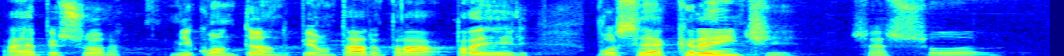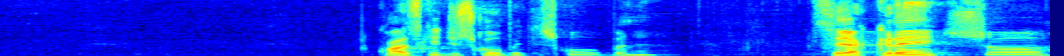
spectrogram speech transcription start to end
Aí a pessoa me contando, perguntaram para ele: Você é crente? Isso é sou. Quase que desculpa, desculpa, né? Você é crente? Sou.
